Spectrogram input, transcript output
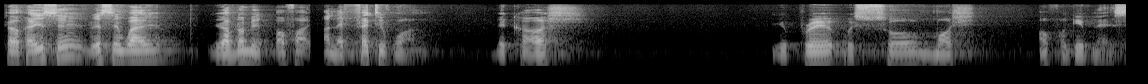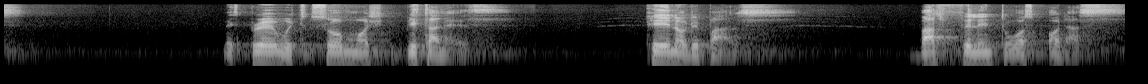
So can you say the reason why you have not been offered an effective one? Because you pray with so much unforgiveness. We pray with so much bitterness, pain of the past, bad feeling towards others.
